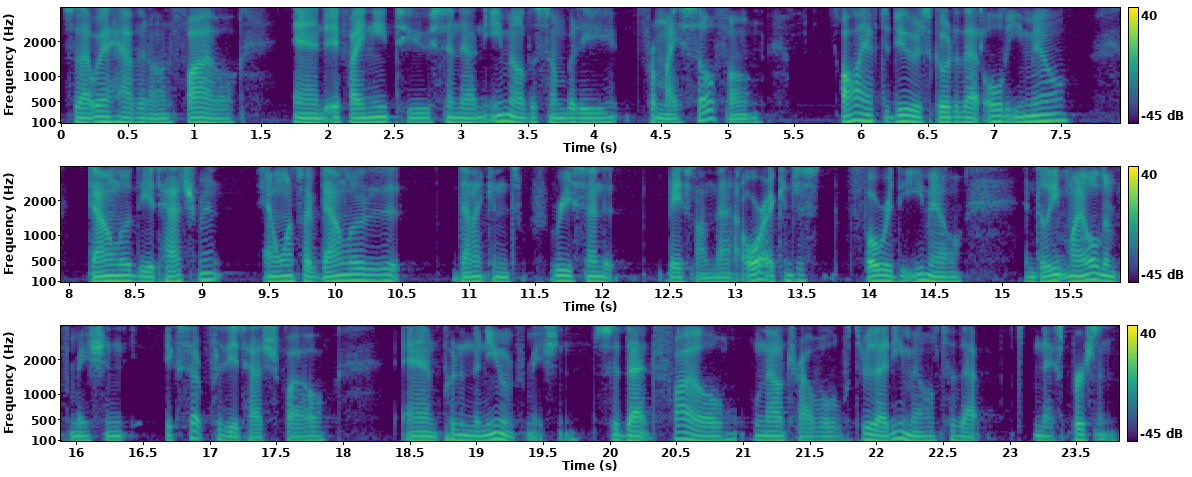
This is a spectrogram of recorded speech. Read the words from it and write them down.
so that way I have it on file. And if I need to send out an email to somebody from my cell phone, all I have to do is go to that old email, download the attachment, and once I've downloaded it, then I can resend it based on that. Or I can just forward the email and delete my old information except for the attached file and put in the new information. So that file will now travel through that email to that next person.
